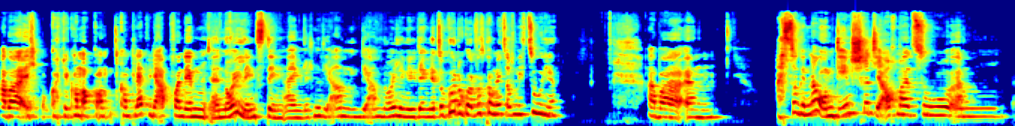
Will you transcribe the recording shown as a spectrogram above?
aber ich, oh Gott, wir kommen auch kom komplett wieder ab von dem äh, Neulingsding eigentlich. Ne? Die armen, die armen Neulinge, die denken jetzt, oh Gott, oh Gott, was kommt jetzt auf mich zu hier? Aber, ähm, ach so, genau, um den Schritt ja auch mal zu ähm, äh,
